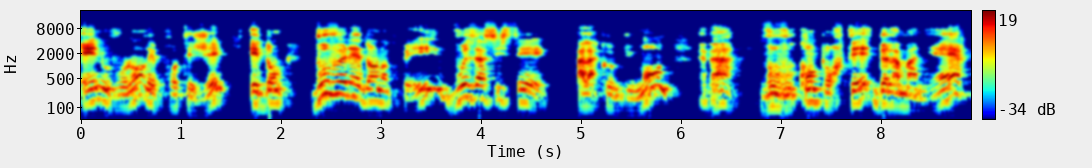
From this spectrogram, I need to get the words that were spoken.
et nous voulons les protéger. Et donc, vous venez dans notre pays, vous assistez à la Coupe du Monde, eh ben, vous vous comportez de la manière,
